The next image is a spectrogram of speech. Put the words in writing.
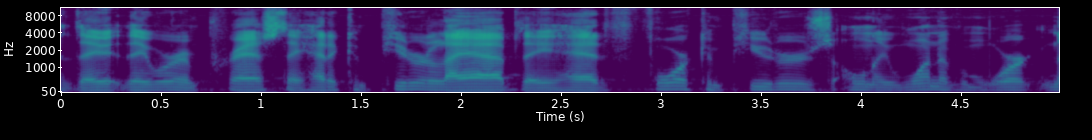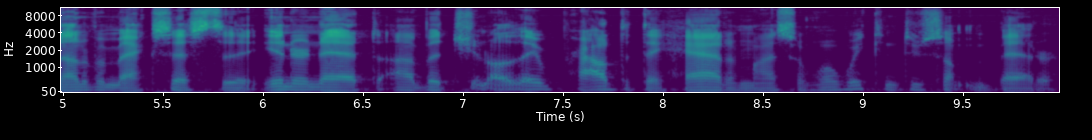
They they were impressed. They had a computer lab. They had four computers. Only one of them worked. None of them accessed the internet. Uh, but you know they were proud that they had them. I said, well, we can do something better.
